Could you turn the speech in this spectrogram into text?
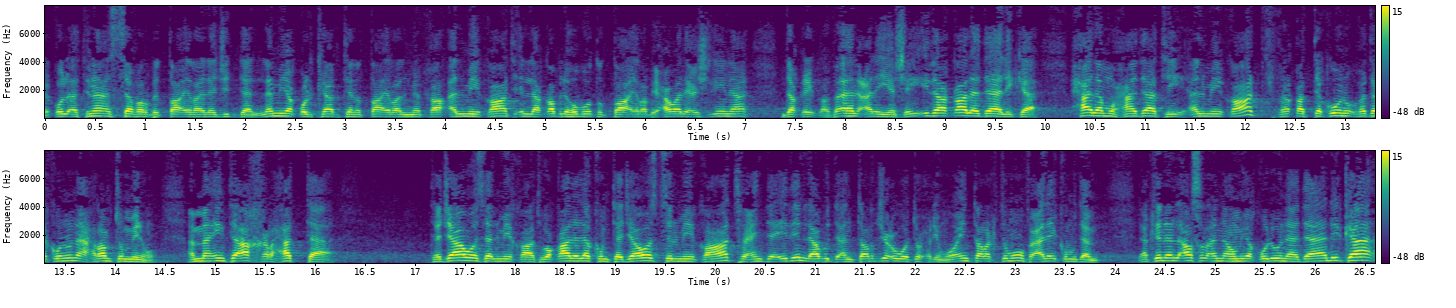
يقول أثناء السفر بالطائرة إلى جدة لم يقل كابتن الطائرة الميقات إلا قبل هبوط الطائرة بحوالي عشرين دقيقة فهل علي شيء؟ إذا قال ذلك حال محاذاة الميقات فقد تكون فتكونون أحرمتم منه. أما إن تأخر حتى تجاوز الميقات وقال لكم تجاوزت الميقات فعندئذ لابد أن ترجعوا وتحرموا وإن تركتموه فعليكم دم. لكن الأصل أنهم يقولون ذلك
